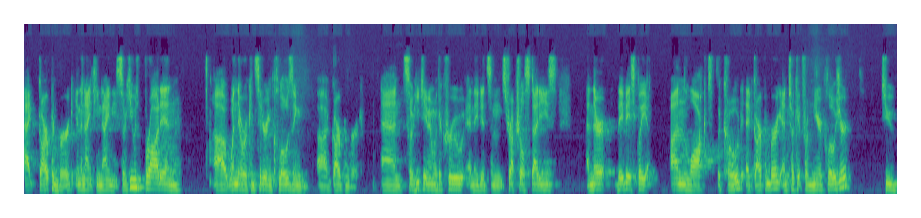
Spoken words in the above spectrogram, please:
at Garpenberg in the 1990s. So he was brought in uh, when they were considering closing uh, Garpenberg. And so he came in with a crew and they did some structural studies and they they basically unlocked the code at Garpenberg and took it from near closure to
